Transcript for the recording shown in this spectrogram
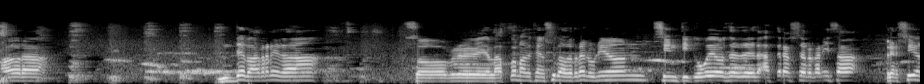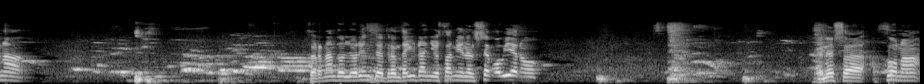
ahora de Barreda sobre la zona defensiva de Real Unión. Sin titubeos desde atrás se organiza, presiona. Fernando Llorente, 31 años también, el segoviano. En esa zona.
